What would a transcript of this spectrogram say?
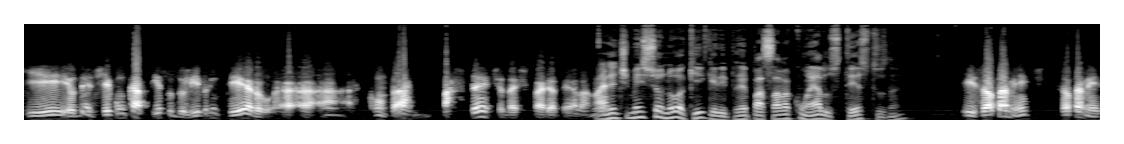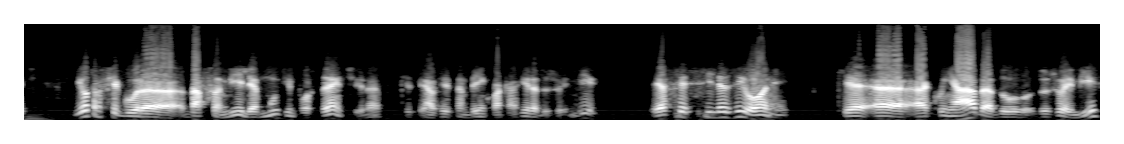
que eu dedico um capítulo do livro inteiro a, a contar bastante da história dela. É? A gente mencionou aqui que ele repassava com ela os textos, né? Exatamente, exatamente. E outra figura da família muito importante, né, que tem a ver também com a carreira do Joemir, é a Cecília Zione, que é a, a cunhada do, do Joemir,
